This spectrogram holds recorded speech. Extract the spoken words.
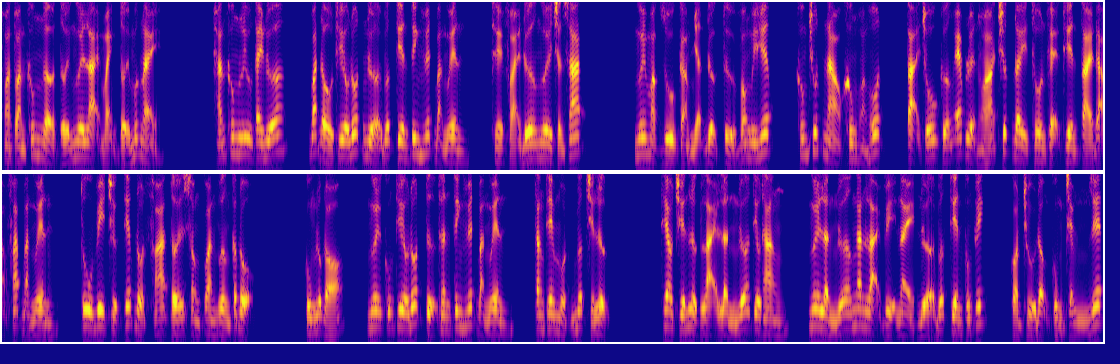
hoàn toàn không ngờ tới ngươi lại mạnh tới mức này. Hắn không lưu tay nữa, bắt đầu thiêu đốt nửa bước tiên tinh huyết bản nguyên, thế phải đưa ngươi chấn sát. Ngươi mặc dù cảm nhận được tử vong uy hiếp, không chút nào không hoảng hốt, tại chỗ cưỡng ép luyện hóa trước đây thôn vệ thiên tài đạo pháp bản nguyên, tu vi trực tiếp đột phá tới song quan vương cấp độ. Cùng lúc đó ngươi cũng thiêu đốt tự thân tinh huyết bản nguyên, tăng thêm một bước chiến lược theo chiến lược lại lần nữa tiêu thăng, ngươi lần nữa ngăn lại vị này nửa bước tiên công kích, còn chủ động cùng chém giết,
